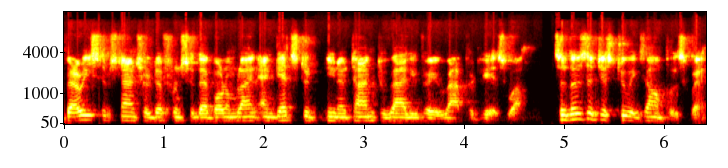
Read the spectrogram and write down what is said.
very substantial difference to their bottom line and gets to you know time to value very rapidly as well. So those are just two examples, Greg.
